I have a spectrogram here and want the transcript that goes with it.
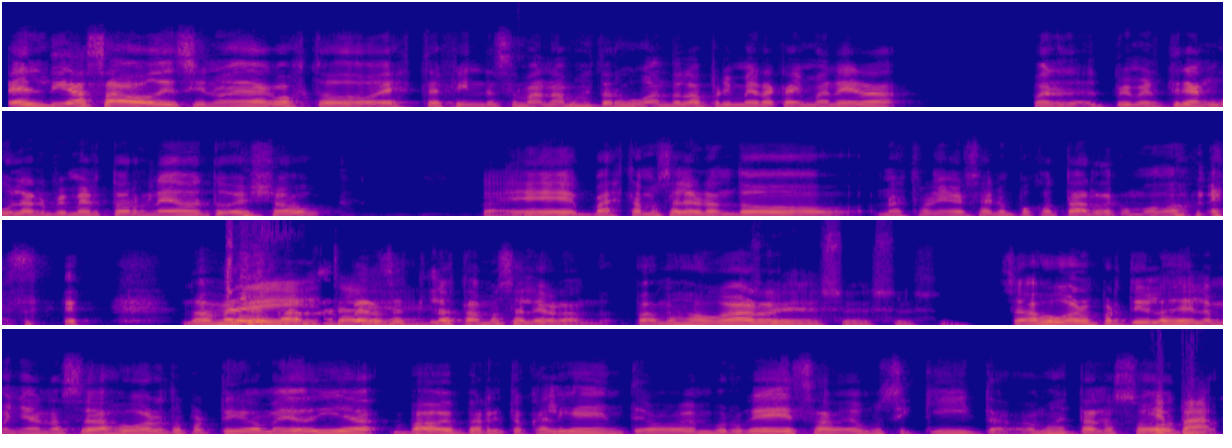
El día sábado 19 de agosto, este fin de semana, vamos a estar jugando la primera caimanera, bueno, el primer triangular, el primer torneo de todo el show. Ok. Eh, estamos celebrando nuestro aniversario un poco tarde, como dos meses, dos meses Sí, tarde, pero se- lo estamos celebrando. Vamos a jugar, Sí, sí, se va a jugar un partido a las 10 de la mañana, se va a jugar otro partido a mediodía, va a haber perrito caliente, va a haber hamburguesa, va a haber musiquita, vamos a estar Epa, nosotros.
